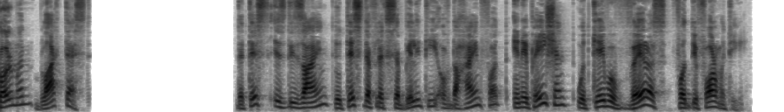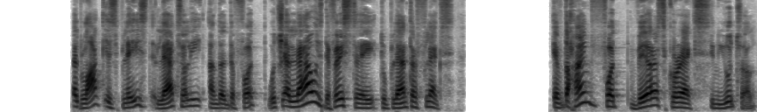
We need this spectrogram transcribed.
Coleman block test. The test is designed to test the flexibility of the hind foot in a patient with cavovarus foot deformity. A block is placed laterally under the foot, which allows the first ray to plantar flex. If the hind foot varus corrects in neutral,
